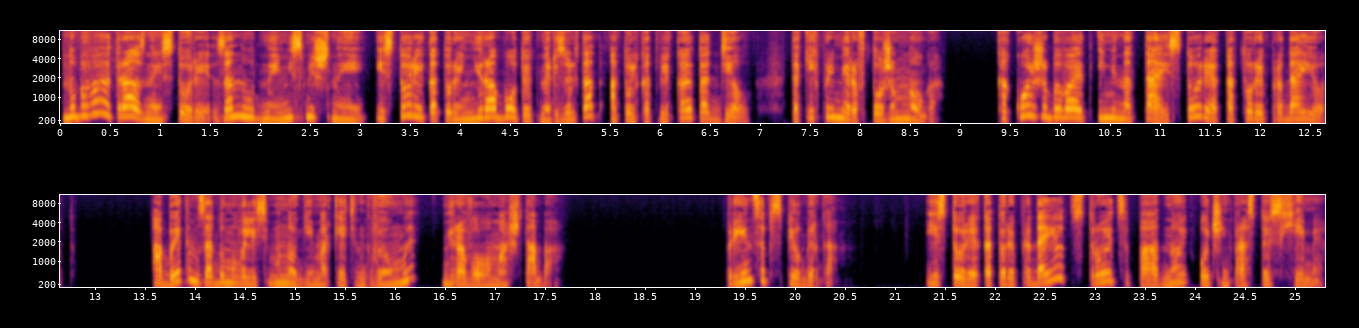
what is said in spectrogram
Но бывают разные истории, занудные, не смешные, истории, которые не работают на результат, а только отвлекают от дел. Таких примеров тоже много. Какой же бывает именно та история, которая продает? Об этом задумывались многие маркетинговые умы мирового масштаба. Принцип Спилберга. История, которая продает, строится по одной очень простой схеме.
